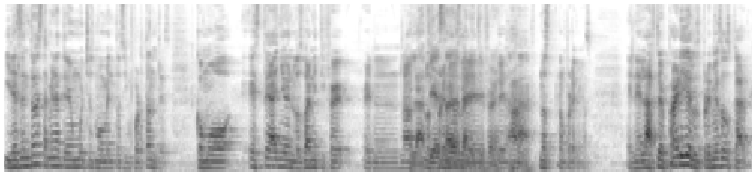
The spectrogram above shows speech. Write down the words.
Y desde entonces también ha tenido muchos momentos importantes. Como este año en los Vanity Fair. En la, La los fiesta premios de Vanity Fair, ajá, no premios. En el after party de los premios Oscar.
